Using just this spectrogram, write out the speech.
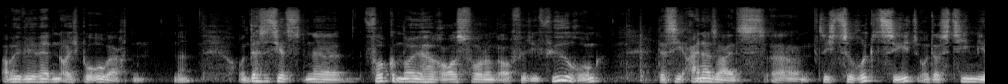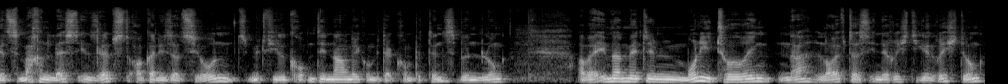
Aber wir werden euch beobachten. Ne? Und das ist jetzt eine vollkommen neue Herausforderung auch für die Führung, dass sie einerseits äh, sich zurückzieht und das Team jetzt machen lässt in Selbstorganisation mit viel Gruppendynamik und mit der Kompetenzbündelung, aber immer mit dem Monitoring, na, läuft das in die richtige Richtung?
